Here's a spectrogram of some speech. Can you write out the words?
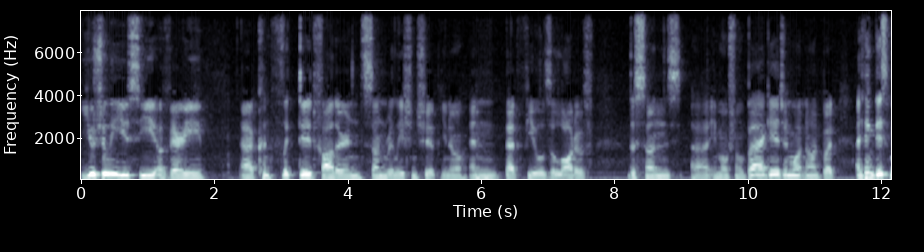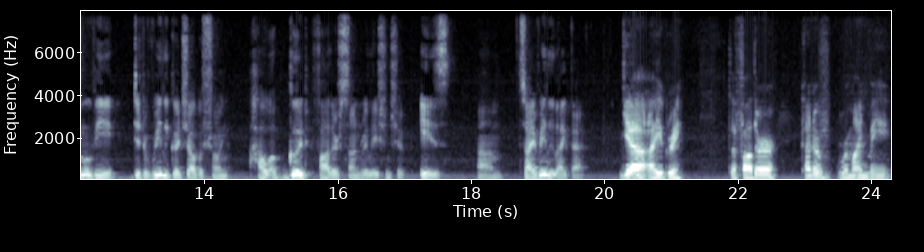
usually you see a very uh, conflicted father and son relationship, you know, and that feels a lot of the son's uh, emotional baggage and whatnot. But I think this movie did a really good job of showing how a good father son relationship is. Um, so I really like that. Yeah, I agree. The father kind of remind me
